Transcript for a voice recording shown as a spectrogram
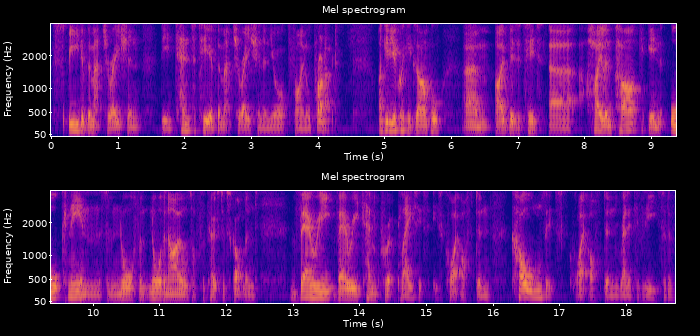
speed of the maturation, the intensity of the maturation, and your final product. I'll give you a quick example. Um, I visited uh, Highland Park in Orkney in the sort of north, Northern Isles off the coast of Scotland. Very, very temperate place. It's, it's quite often cold. It's quite often relatively sort of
